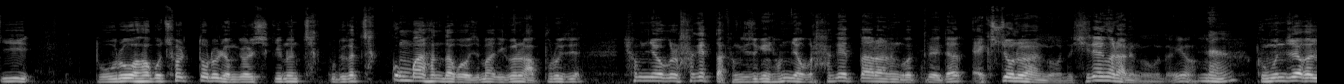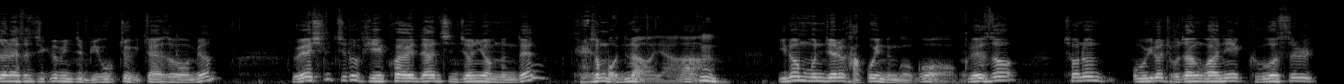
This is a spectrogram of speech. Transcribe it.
이 도로하고 철도를 연결시키는 착, 우리가 착공만 한다고 하지만 이거는 앞으로 이제 협력을 하겠다, 경제적인 협력을 하겠다라는 것들에 대한 액션을 하는 거거든요. 실행을 하는 거거든요. 네. 그 문제와 관련해서 지금 이제 미국 쪽 입장에서 보면 왜 실제로 비핵화에 대한 진전이 없는데 계속 먼저 나가냐. 음. 이런 문제를 갖고 있는 거고 그래서 저는 오히려 조 장관이 그것을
